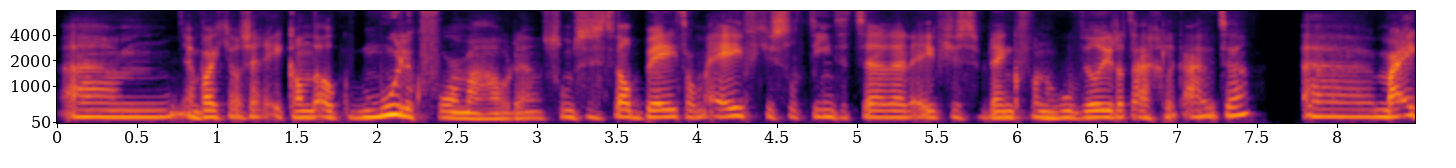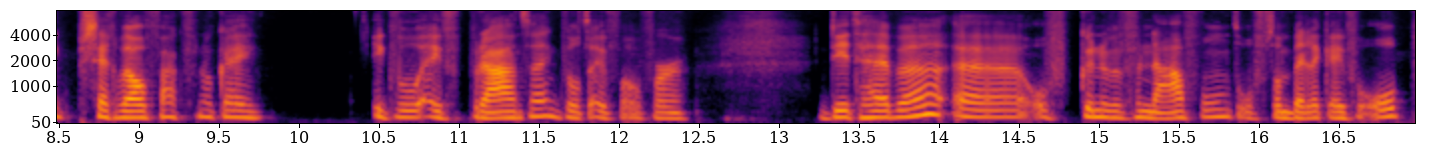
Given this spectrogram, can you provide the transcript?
Ehm, en wat je al zegt, ik kan het ook moeilijk voor me houden. Soms is het wel beter om eventjes tot tien te tellen en eventjes te bedenken van hoe wil je dat eigenlijk uiten. Eh, maar ik zeg wel vaak van oké, ik wil even praten. Ik wil het even over dit hebben. Eh, of kunnen we vanavond? Of dan bel ik even op.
